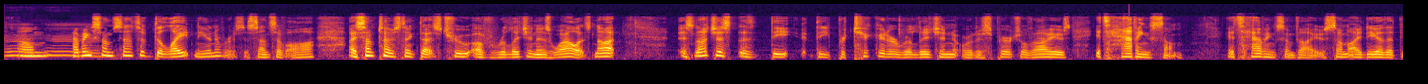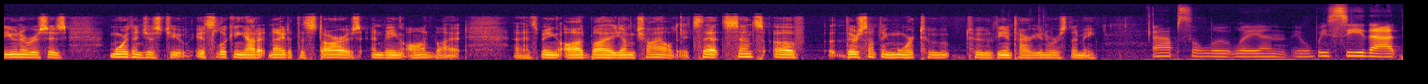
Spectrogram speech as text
um, having some sense of delight in the universe, a sense of awe. I sometimes think that's true of religion as well. It's not. It's not just the, the the particular religion or the spiritual values. It's having some. It's having some values, some idea that the universe is more than just you. It's looking out at night at the stars and being awed by it. Uh, it's being awed by a young child. It's that sense of there's something more to to the entire universe than me. Absolutely, and we see that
